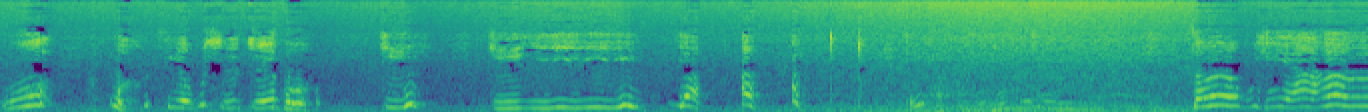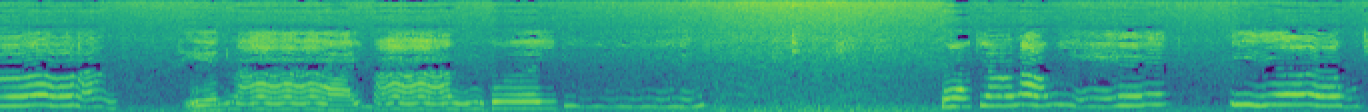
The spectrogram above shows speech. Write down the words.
我我就是这国之之一呀！啊啊！走向。前来忙贵宾，我家老爷有救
